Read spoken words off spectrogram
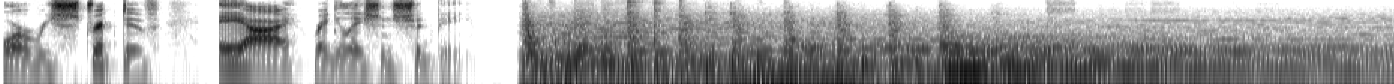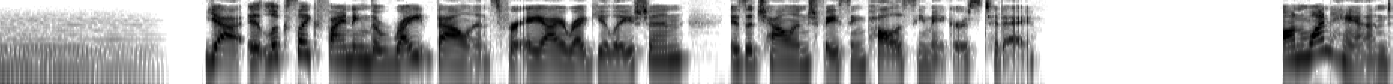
or restrictive AI regulation should be. Yeah, it looks like finding the right balance for AI regulation is a challenge facing policymakers today. On one hand,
